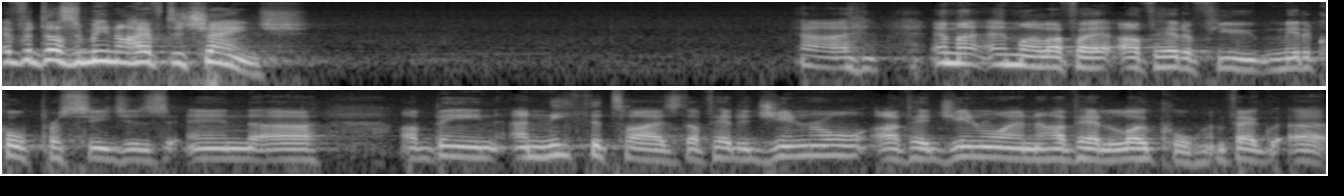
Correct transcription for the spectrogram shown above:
if it doesn't mean I have to change. Uh, in, my, in my life, I, have had a few medical procedures and uh, I've been anesthetized. I've had a general, I've had general, and I've had local. In fact, uh,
